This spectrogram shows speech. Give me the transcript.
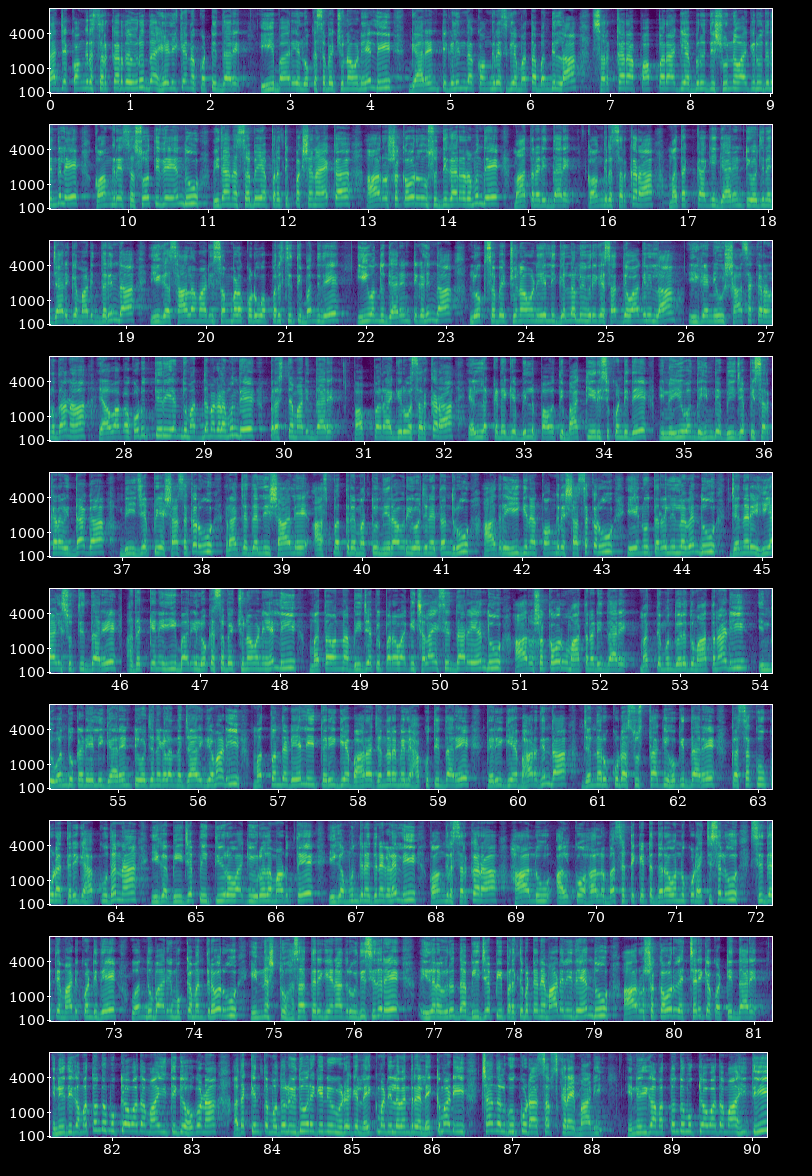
ರಾಜ್ಯ ಕಾಂಗ್ರೆಸ್ ಸರ್ಕಾರದ ವಿರುದ್ಧ ಹೇಳಿಕೆಯನ್ನು ಕೊಟ್ಟಿದ್ದಾರೆ. ಈ ಬಾರಿಯ ಲೋಕಸಭೆ ಚುನಾವಣೆಯಲ್ಲಿ ಗ್ಯಾರಂಟಿಗಳಿಂದ ಕಾಂಗ್ರೆಸ್ಗೆ ಮತ ಬಂದಿಲ್ಲ. ಸರ್ಕಾರ ಪಾಪರಾಗಿ ಅಭಿವೃದ್ಧಿ ಶೂನ್ಯವಾಗಿರುವುದರಿಂದಲೇ ಕಾಂಗ್ರೆಸ್ ಸೋತಿದೆ ಎಂದು ವಿಧಾನಸಭೆಯ ಪ್ರತಿಪಕ್ಷ ನಾಯಕ ಆರೋಷಕ್ ಅವರು ಸುದ್ದಿಗಾರರ ಮುಂದೆ ಮಾತನಾಡಿದ್ದಾರೆ. ಕಾಂಗ್ರೆಸ್ ಸರ್ಕಾರ ಮತಕ್ಕಾಗಿ ಗ್ಯಾರಂಟಿ ಯೋಜನೆ ಜಾರಿಗೆ ಮಾಡಿದ್ದರಿಂದ ಈಗ ಸಾಲ ಮಾಡಿ ಸಂಬಳ ಕೊಡುವ ಪರಿಸ್ಥಿತಿ ಬಂದಿದೆ. ಈ ಒಂದು ಗ್ಯಾರಂಟಿಗಳಿಂದ ಲೋಕಸಭೆ ಚುನಾವಣೆಯಲ್ಲಿ ಗೆಲ್ಲಲು ಇವರಿಗೆ ಸಾಧ್ಯವಾಗಲಿಲ್ಲ. ಈಗ ನೀವು ಶಾಸಕರ ಅನುದಾನ ಯಾವಾಗ ಕೊಡುತ್ತೀರಿ ಎಂದು ಮಾಧ್ಯಮಗಳ ಮುಂದೆ ಪ್ರಶ್ನೆ ಮಾಡಿದ್ದಾರೆ. ಪಾಪರಾಗಿರುವ ಸರ್ಕಾರ ಎಲ್ಲ ಕಡೆಗೆ ಬಿಲ್ ಪಾವತಿ ಬಾಕಿ ಇರಿಸಿಕೊಂಡಿದೆ. ಇನ್ನು ಈ ಒಂದು ಹಿಂದೆ ಬಿಜೆಪಿ ಸರ್ಕಾರವಿದ್ದಾಗ ಬಿಜೆಪಿಯ ಶಾಸಕರು ರಾಜ್ಯದಲ್ಲಿ ಶಾಲೆ, ಆಸ್ಪತ್ರೆ ಮತ್ತು ನೀರಾವರಿ ಯೋಜನೆ ತಂದ್ರು. ಆದರೆ ಈಗಿನ ಕಾಂಗ್ರೆಸ್ ಶಾಸಕರು ಏನೂ ತರಲಿಲ್ಲವೆಂದು ಜನರೇ ಹೀಯಾಳಿಸುತ್ತಿದ್ದಾರೆ. ಅದಕ್ಕೇನೆ ಈ ಬಾರಿ ಲೋಕಸಭೆ ಚುನಾವಣೆಯಲ್ಲಿ ಮತವನ್ನ ಬಿಜೆಪಿ ಪರವಾಗಿ ಚಲಾಯಿಸಿದ್ದಾರೆ ಎಂದು ಆರೋಶಕ್ ಅವರು ಮಾತನಾಡಿದ್ದಾರೆ. ಮತ್ತೆ ಮುಂದುವರೆದು ಮಾತನಾಡಿ, ಇಂದು ಒಂದು ಕಡೆಯಲ್ಲಿ ಗ್ಯಾರಂಟಿ ಯೋಜನೆಗಳನ್ನು ಜಾರಿಗೆ ಮಾಡಿ ಮತ್ತೊಂದೆಡೆಯಲ್ಲಿ ತೆರಿಗೆ ಭಾರ ಜನರ ಮೇಲೆ ಹಾಕುತ್ತಿದ್ದಾರೆ. ತೆರಿಗೆ ಭಾರದಿಂದ ಜನರು ಕೂಡ ಸುಸ್ತಾಗಿ ಹೋಗಿದ್ದಾರೆ. ಕಸಕ್ಕೂ ಕೂಡ ತೆರಿಗೆ ಹಾಕುವುದನ್ನ ಈಗ ಬಿಜೆಪಿ ತೀವ್ರವಾಗಿ ವಿರೋಧ ಮಾಡುತ್ತೆ. ಈಗ ಮುಂದಿನ ದಿನಗಳಲ್ಲಿ ಕಾಂಗ್ರೆಸ್ ಸರ್ಕಾರ ಹಾಲು, ಆಲ್ಕೋಹಾಲ್, ಬಸ್ ಟಿಕೆಟ್ ದರವನ್ನು ಕೂಡ ಹೆಚ್ಚಿಸಲು ಸಿದ್ಧತೆ ಮಾಡಿಕೊಂಡಿದೆ. ಒಂದು ಬಾರಿ ಮುಖ್ಯಮಂತ್ರಿಯವರು ಇನ್ನಷ್ಟು ಹೊಸ ತೆರಿಗೆ ಏನಾದರೂ ವಿಧಿಸಿದರೆ ಇದರ ವಿರುದ್ಧ ಬಿಜೆಪಿ ಪ್ರತಿಭಟನೆ ಮಾಡಲಿದೆ ಎಂದು ಆರೋಷಕ್ ಎಚ್ಚರಿಕೆ ಕೊಟ್ಟಿದ್ದಾರೆ. ಇನ್ನು ಇದೀಗ ಮತ್ತೊಂದು ಮುಖ್ಯವಾದ ಮಾಹಿತಿಗೆ ಹೋಗೋಣ. ಅದಕ್ಕಿಂತ ಮೊದಲು ಇದುವರೆಗೆ ವಿಡಿಯೋಗೆ ಲೈಕ್ ಮಾಡಿಲ್ಲವೆಂದರೆ ಲೈಕ್ ಮಾಡಿ ಚಾನಲ್ಗೂ ಕೂಡ ಸಬ್ಸ್ಕ್ರೈಬ್ ಮಾಡಿ. ಇನ್ನು ಈಗ ಮತ್ತೊಂದು ಮುಖ್ಯವಾದ ಮಾಹಿತಿ.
